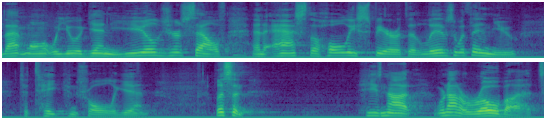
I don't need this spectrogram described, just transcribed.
that moment, will you again yield yourself and ask the Holy Spirit that lives within you to take control again? Listen, he's not, we're not a robot.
